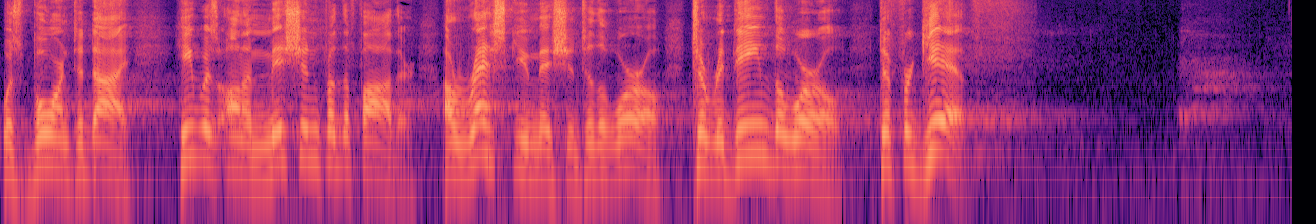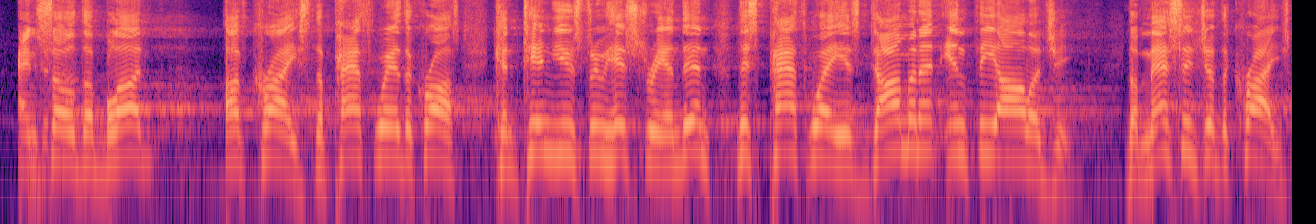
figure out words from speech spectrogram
was born to die. He was on a mission for the Father, a rescue mission to the world, to redeem the world, to forgive. And so the blood of Christ, the pathway of the cross, continues through history. And then this pathway is dominant in theology. The message of the Christ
